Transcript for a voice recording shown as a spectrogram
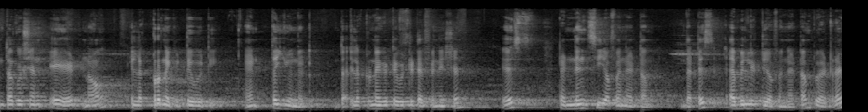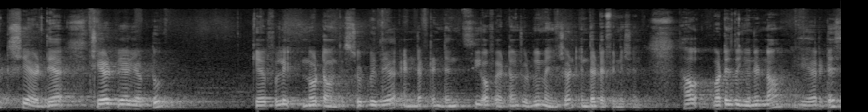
The question 8 now electronegativity and the unit. The electronegativity definition is tendency of an atom that is ability of an atom to attract shared. There shared pair you have to carefully note down this should be there and the tendency of atom should be mentioned in the definition. How what is the unit now? Here it is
